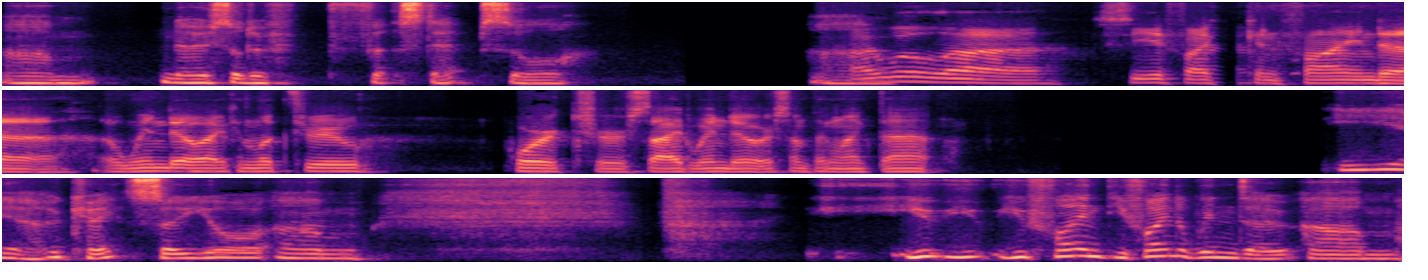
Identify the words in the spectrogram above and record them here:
um, no sort of footsteps or. Um, I will uh, see if I can find a, a window I can look through, porch or side window or something like that. Yeah. Okay. So you're um. You, you you find you find a window um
